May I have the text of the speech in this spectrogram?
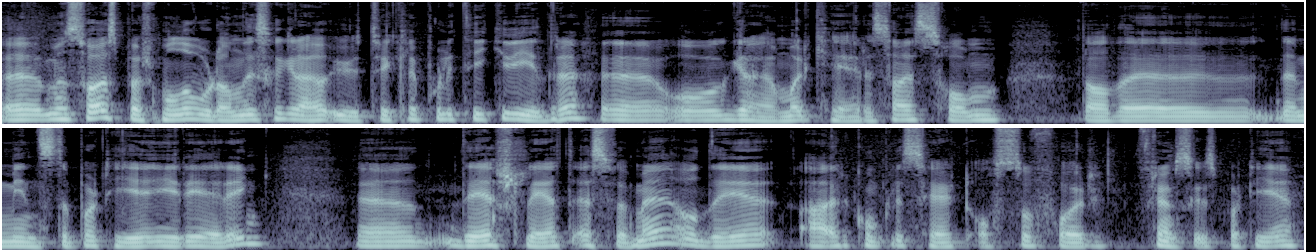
Men så er spørsmålet hvordan de skal greie å utvikle politikk videre og greie å markere seg som det, det minste partiet i regjering. Eh, det slet SV med, og det er komplisert også for Fremskrittspartiet.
